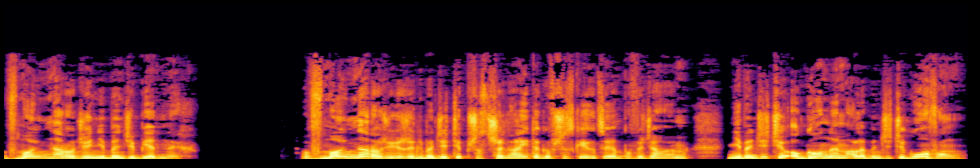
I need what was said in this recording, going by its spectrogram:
w moim narodzie nie będzie biednych. W moim narodzie, jeżeli będziecie przestrzegali tego wszystkiego, co ja powiedziałem, nie będziecie ogonem, ale będziecie głową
